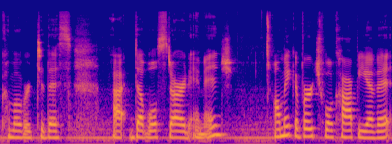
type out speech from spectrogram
come over to this uh, double starred image. I'll make a virtual copy of it.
